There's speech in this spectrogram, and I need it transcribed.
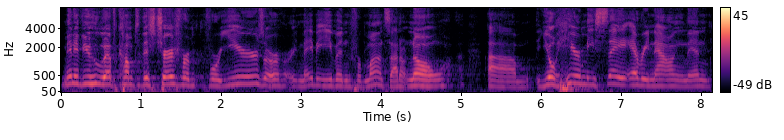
Many of you who have come to this church for, for years or maybe even for months, I don't know, um, you'll hear me say every now and then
